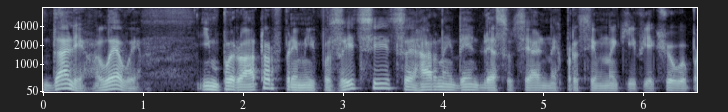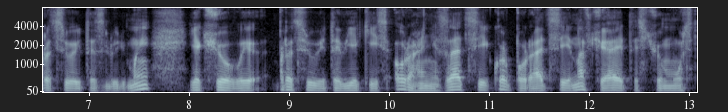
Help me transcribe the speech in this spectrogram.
Далі, леви. Імператор в прямій позиції це гарний день для соціальних працівників. Якщо ви працюєте з людьми, якщо ви працюєте в якійсь організації, корпорації, навчаєтесь чомусь,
